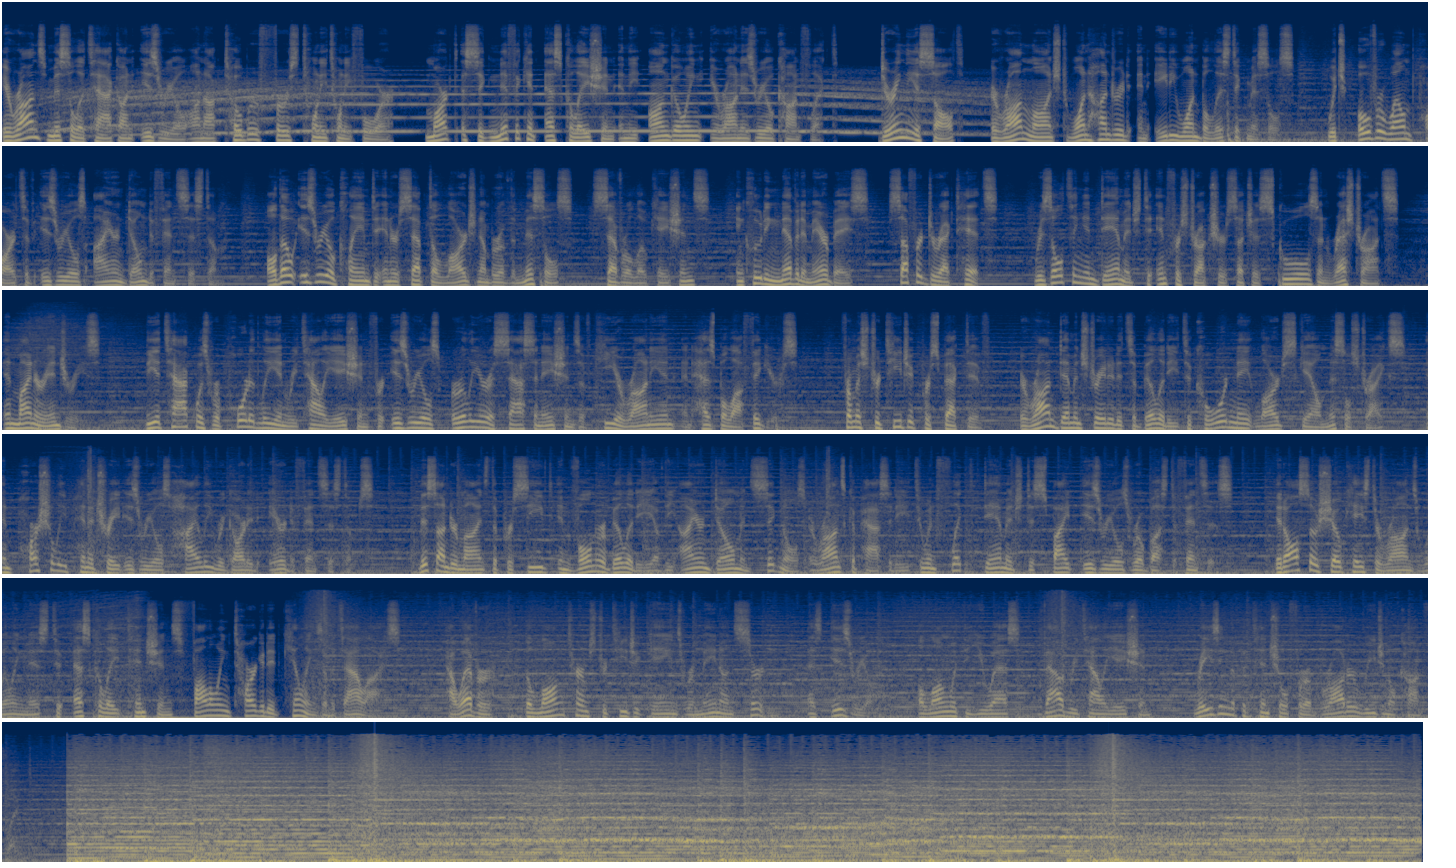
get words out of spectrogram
Iran's missile attack on Israel on October 1, 2024, marked a significant escalation in the ongoing Iran-Israel conflict. During the assault, Iran launched 181 ballistic missiles, which overwhelmed parts of Israel's Iron Dome defense system. Although Israel claimed to intercept a large number of the missiles, several locations, including Nevatim Air Base, suffered direct hits, resulting in damage to infrastructure such as schools and restaurants, and minor injuries. The attack was reportedly in retaliation for Israel's earlier assassinations of key Iranian and Hezbollah figures. From a strategic perspective, Iran demonstrated its ability to coordinate large-scale missile strikes and partially penetrate Israel's highly regarded air defense systems. This undermines the perceived invulnerability of the Iron Dome and signals Iran's capacity to inflict damage despite Israel's robust defenses. It also showcased Iran's willingness to escalate tensions following targeted killings of its allies. However, the long-term strategic gains remain uncertain as Israel, along with the U.S., vowed retaliation, raising the potential for a broader regional conflict.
